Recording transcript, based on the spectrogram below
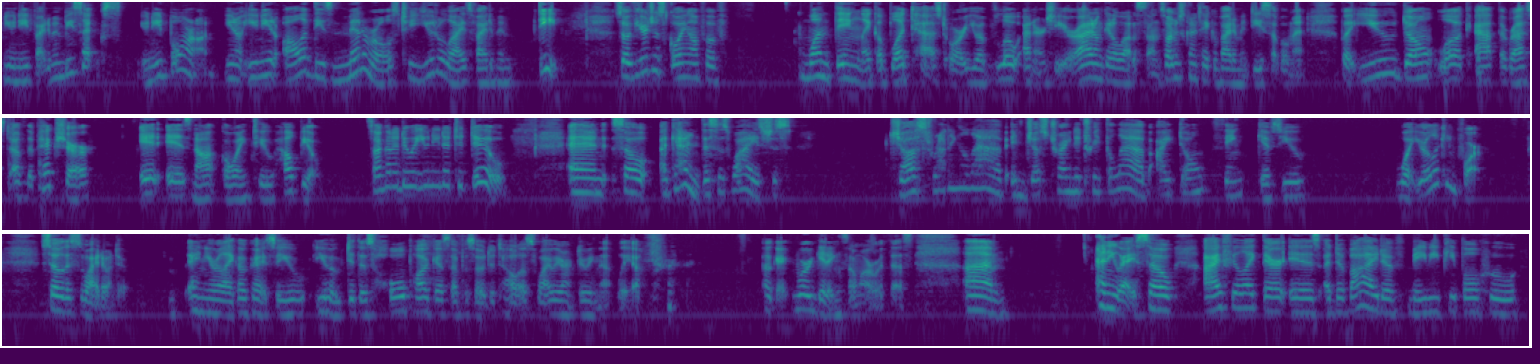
You need vitamin B6. You need boron. You know, you need all of these minerals to utilize vitamin D. So if you're just going off of one thing like a blood test or you have low energy or I don't get a lot of sun, so I'm just going to take a vitamin D supplement, but you don't look at the rest of the picture, it is not going to help you. It's not going to do what you need it to do. And so again, this is why it's just just running a lab and just trying to treat the lab, I don't think gives you what you're looking for. So this is why I don't do it and you're like, okay, so you you did this whole podcast episode to tell us why we aren't doing that, Leah. okay, we're getting somewhere with this. Um anyway, so I feel like there is a divide of maybe people who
